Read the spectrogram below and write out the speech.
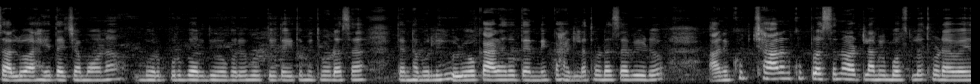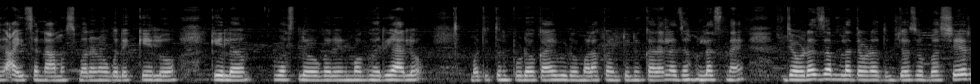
चालू आहे त्याच्यामुळं ना भरपूर गर्दी वगैरे होते. तर इथं मी थोडासा त्यांना बोलले व्हिडिओ काढा. तर त्यांनी काढला थोडासा व्हिडिओ. आणि खूप छान आणि खूप प्रसन्न वाटलं. आम्ही बसलो थोडा वेळ आईचं नामस्मरण वगैरे केलो केलं. बसलो वगैरे आणि मग घरी आलो. मग तिथून पुढं काय व्हिडिओ मला कंटिन्यू करायला जमलाच नाही. जेवढा जमला तेवढा तुमच्यासोबत शेअर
